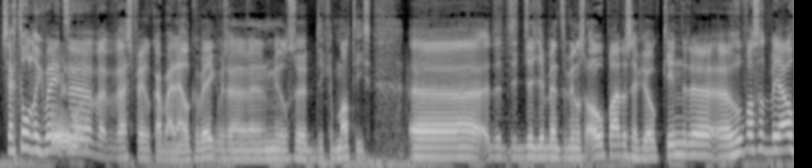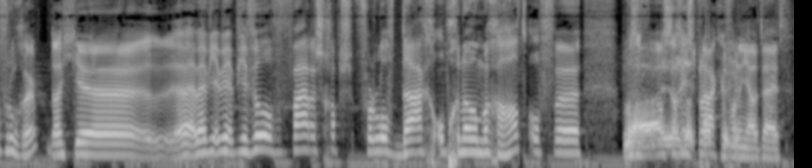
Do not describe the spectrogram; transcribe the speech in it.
Zeg Ton, ik weet, uh, wij, wij, spelen elkaar bijna elke week. We zijn inmiddels uh, dikke matties. Uh, je bent inmiddels opa, dus heb je ook kinderen. hoe was dat bij jou vroeger? Dat je, heb, je, heb je veel vaderschapsverlofdagen opgenomen gehad? Of was, Nou, er, was er geen sprake van in jouw tijd?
